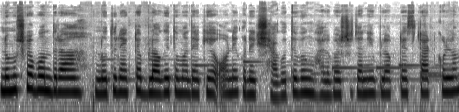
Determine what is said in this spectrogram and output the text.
নমস্কার বন্ধুরা, নতুন একটা ব্লগে তোমাদেরকে অনেক অনেক স্বাগত এবং ভালোবাসা জানিয়ে ব্লগটা স্টার্ট করলাম।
